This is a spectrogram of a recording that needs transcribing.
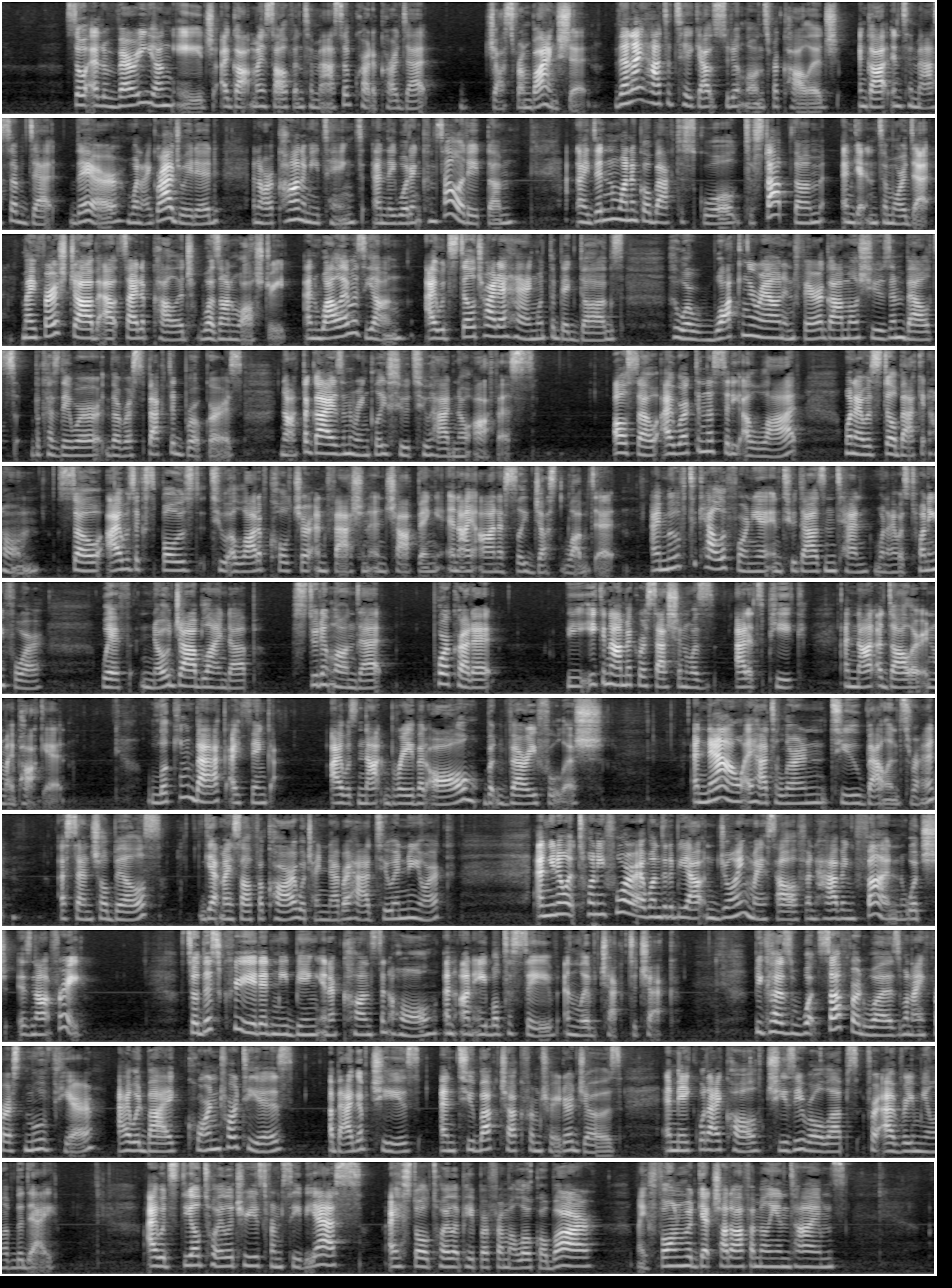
So at a very young age, I got myself into massive credit card debt just from buying shit. Then I had to take out student loans for college and got into massive debt there when I graduated, and our economy tanked and they wouldn't consolidate them. I didn't want to go back to school to stop them and get into more debt. My first job outside of college was on Wall Street, and while I was young, I would still try to hang with the big dogs who were walking around in Ferragamo shoes and belts because they were the respected brokers, not the guys in wrinkly suits who had no office. Also, I worked in the city a lot when I was still back at home, so I was exposed to a lot of culture and fashion and shopping, and I honestly just loved it. I moved to California in 2010 when I was 24 with no job lined up, student loan debt, poor credit. The economic recession was at its peak and not a dollar in my pocket. Looking back, I think I was not brave at all, but very foolish. And now I had to learn to balance rent, essential bills, get myself a car, which I never had to in New York. And you know, at 24, I wanted to be out enjoying myself and having fun, which is not free. So, this created me being in a constant hole and unable to save and live check to check. Because what suffered was when I first moved here, I would buy corn tortillas, a bag of cheese, and two buck chuck from Trader Joe's and make what I call cheesy roll ups for every meal of the day. I would steal toiletries from CVS. I stole toilet paper from a local bar. My phone would get shut off a million times.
